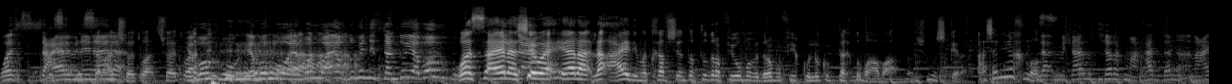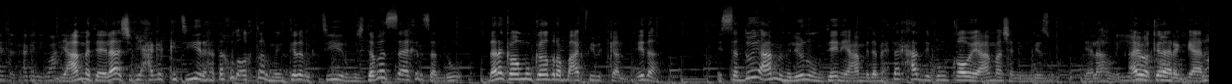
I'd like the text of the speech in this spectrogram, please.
وسع يلا من هنا يلا شوية وقت شوية يا وقت. بومبو يا بومبو يا بومبو هياخدوا مني الصندوق يا بومبو وسع يلا. شوح يلا لا عادي ما تخافش انت بتضرب فيهم وبيضربوا فيك كلكم بتاخدوا مع بعض مفيش مشكلة. عشان يخلص. لا مش عايز اتشارك مع حد أنا أنا عايز الحاجة دي لوحدي. يا عم ما تقلقش في حاجات كتير هتاخد أكتر من كده بكتير. مش ده بس آخر صندوق ده أنا كمان ممكن أضرب معاك فيه بالكلب. إيه ده؟ الصندوق يا عم مليون و200 يا عم ده محتاج حد يكون قوي يا عم عشان ينجزه. يا لهوي. أيوه كده يا رجالة.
